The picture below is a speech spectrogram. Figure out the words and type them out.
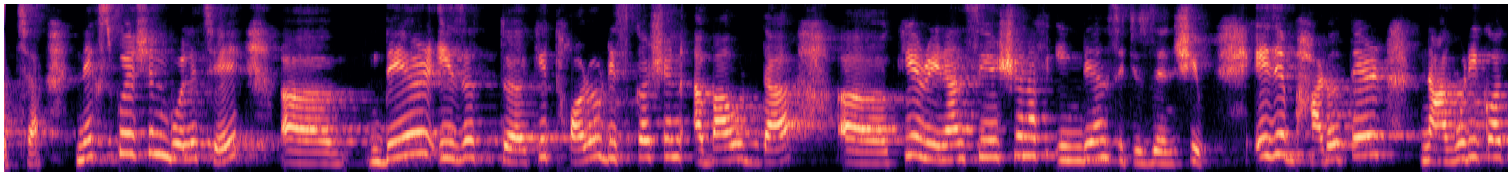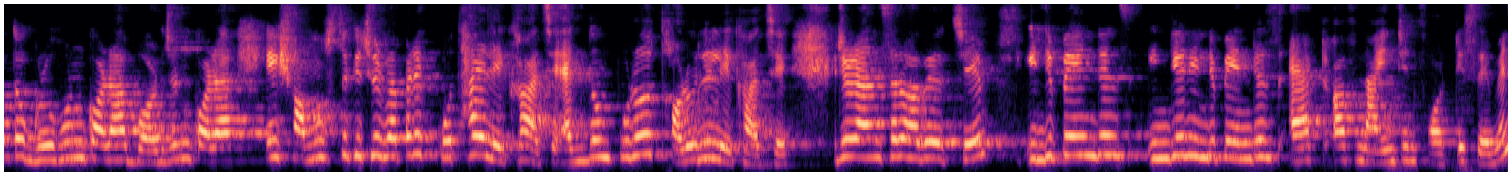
আচ্ছা নেক্সট কোয়েশ্চেন বলেছে there is a key thorough discussion about the key renunciation of Indian citizenship এই যে ভারতের নাগরিকত্ব গ্রহণ করা, বর্জন করা, এই সমস্ত কিছুর ব্যাপারে কোথায় লেখা আছে? একদম পুরো থরলি লেখা আছে। এটার অ্যান্সার হবে হচ্ছে independence Indian independence act of nineteen forty seven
